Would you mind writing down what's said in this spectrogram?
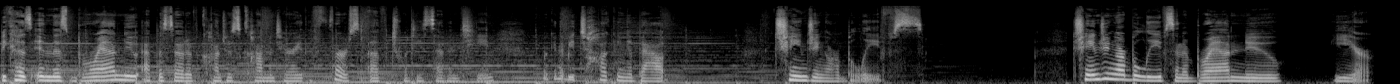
because in this brand new episode of Conscious Commentary, the first of 2017, we're going to be talking about changing our beliefs. Changing our beliefs in a brand new year.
